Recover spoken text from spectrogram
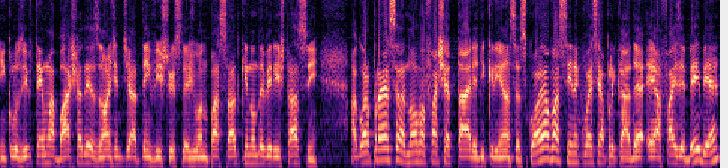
que inclusive tem uma baixa adesão, a gente já tem visto isso desde o ano passado, que não deveria estar assim. Agora, para essa nova faixa etária de crianças, qual é a vacina que vai ser aplicada? É, é a Pfizer Baby, é?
